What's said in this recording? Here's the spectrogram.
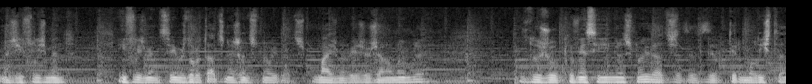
mas infelizmente, infelizmente saímos derrotados nas grandes penalidades. Mais uma vez, eu já não lembro do jogo que eu venci em grandes penalidades, devo ter uma lista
